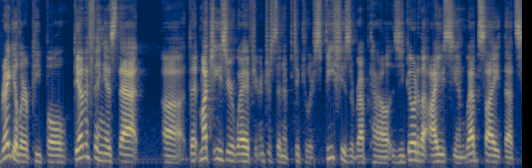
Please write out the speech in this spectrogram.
regular people, the other thing is that uh, that much easier way if you're interested in a particular species of reptile is you go to the IUCN website. That's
